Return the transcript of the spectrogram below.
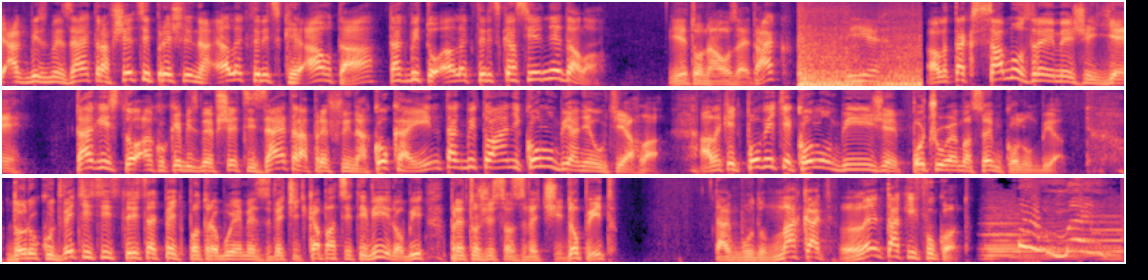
že ak by sme zajtra všetci prešli na elektrické autá, tak by to elektrická sieť nedala. Je to naozaj tak? Je. Ale tak samozrejme, že je. Takisto ako keby sme všetci zajtra prešli na kokain, tak by to ani Kolumbia neutiahla. Ale keď poviete Kolumbii, že počúvaj ma sem Kolumbia, do roku 2035 potrebujeme zväčšiť kapacity výroby, pretože sa zväčší dopyt, tak budú makať len taký fukot. Oh my!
